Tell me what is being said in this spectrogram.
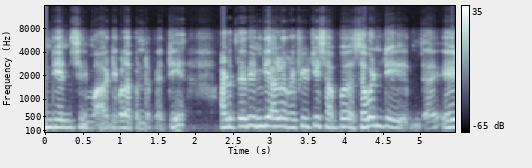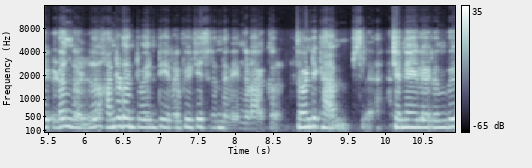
இந்தியன் சினிமா டெவலப்மெண்ட்டை பற்றி. அடுத்தது இந்தியாவில் ரெஃப்யூஜிஸ் அப்போ செவன்டி இடங்களில் ஹண்ட்ரட் அண்ட் டுவெண்ட்டி ரெஃப்யூஜிஸ் இருந்த வெங்கடாக்கள். செவன்டி கேம்ப்ஸில் சென்னையிலிருந்து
